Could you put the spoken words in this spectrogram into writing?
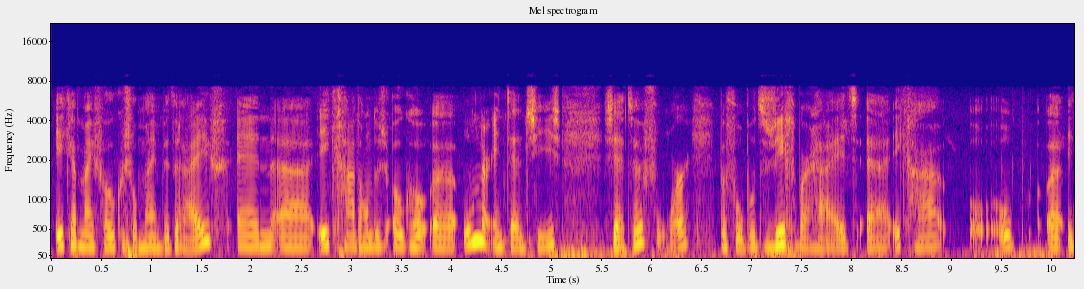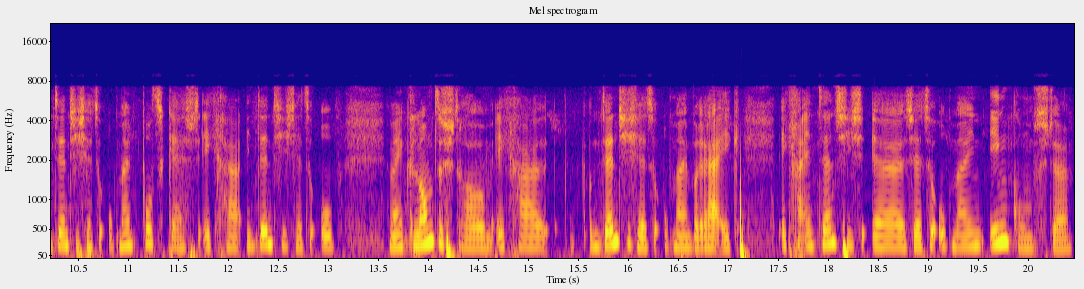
ik heb mijn focus op mijn bedrijf. En uh, ik ga dan dus ook uh, onderintenties zetten voor bijvoorbeeld zichtbaarheid. ik ga op uh, intentie zetten op mijn podcast. Ik ga intentie zetten op mijn klantenstroom. Ik ga intentie zetten op mijn bereik. Ik ga intenties uh, zetten op mijn inkomsten.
